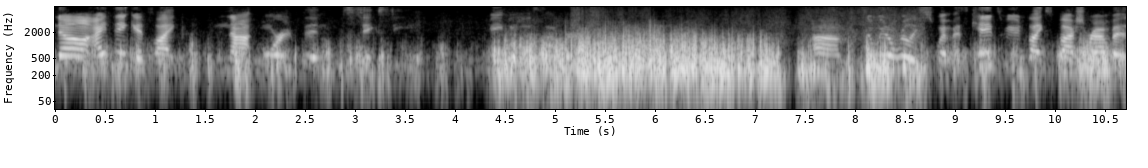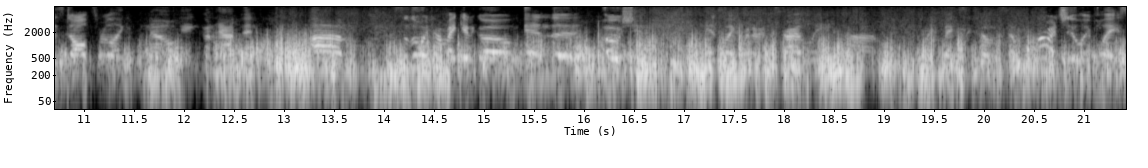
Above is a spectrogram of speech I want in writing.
No, I think it's like not more than 60, maybe. Um, so we don't really swim. As kids, we would like splash around, but as adults, we're like, no, ain't gonna happen. Um, so the only time I get to go in the ocean is like when I'm traveling, um, like Mexico and stuff. Pretty the only place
